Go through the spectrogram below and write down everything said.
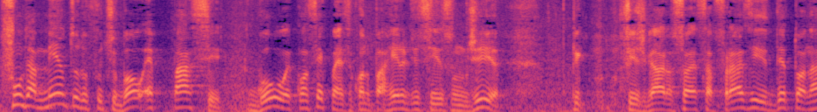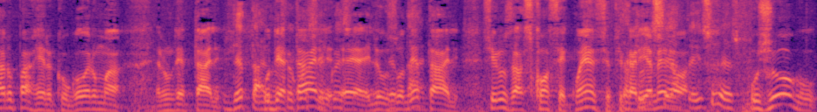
Fundamento do futebol é passe. Gol é consequência. Quando Parreira disse isso um dia, fisgaram só essa frase e detonaram o Parreira, que o gol era, uma, era um detalhe. Detalhe. O detalhe, é, ele usou detalhe. detalhe. Se ele usasse consequência, tá ficaria tá melhor. Certo, é isso mesmo. O jogo,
